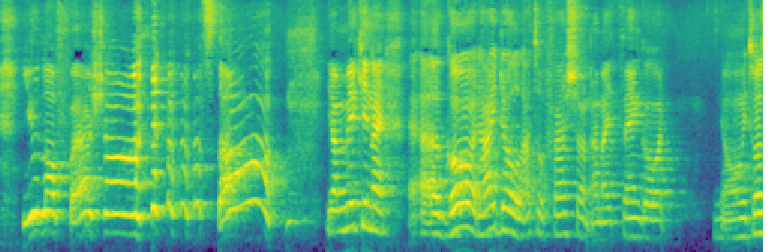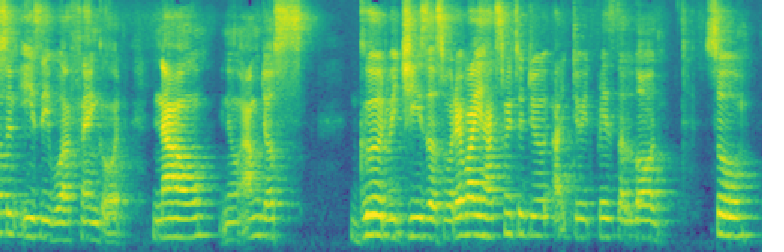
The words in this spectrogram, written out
you love fashion. Stop. You're making a, a God idol out of fashion. And I thank God. No, it wasn't easy, but I thank God. Now, you know, I'm just good with Jesus. Whatever He asks me to do, I do it. Praise the Lord. So,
